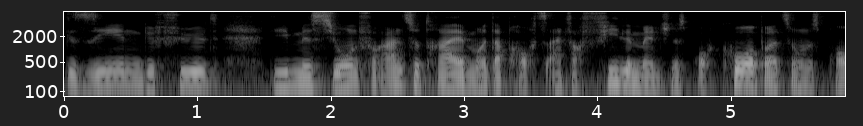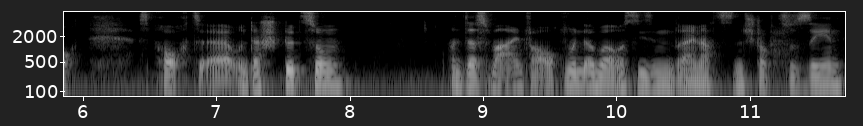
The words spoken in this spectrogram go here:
gesehen, gefühlt, die Mission voranzutreiben. Und da braucht es einfach viele Menschen. Es braucht Kooperation, es braucht, es braucht äh, Unterstützung. Und das war einfach auch wunderbar aus diesem 83. Stock zu sehen,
